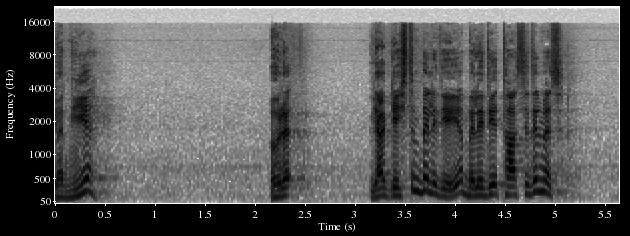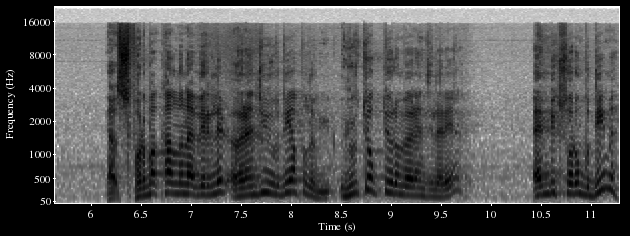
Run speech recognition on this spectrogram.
Ya niye? Öyle ya geçtim belediyeye. Belediye tahsis edilmesin. Ya spor bakanlığına verilir, öğrenci yurdu yapılır. Yurt yok diyorum öğrencilere ya. En büyük sorun bu değil mi?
